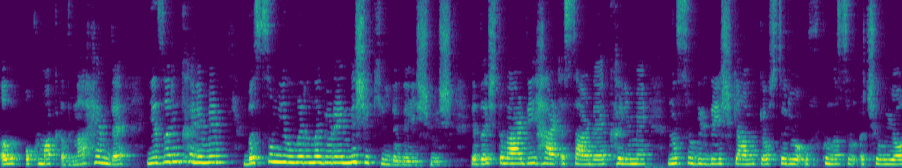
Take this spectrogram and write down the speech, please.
alıp okumak adına hem de yazarın kalemi basım yıllarına göre ne şekilde değişmiş ya da işte verdiği her eserde kalemi nasıl bir değişkenlik gösteriyor, ufku nasıl açılıyor,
